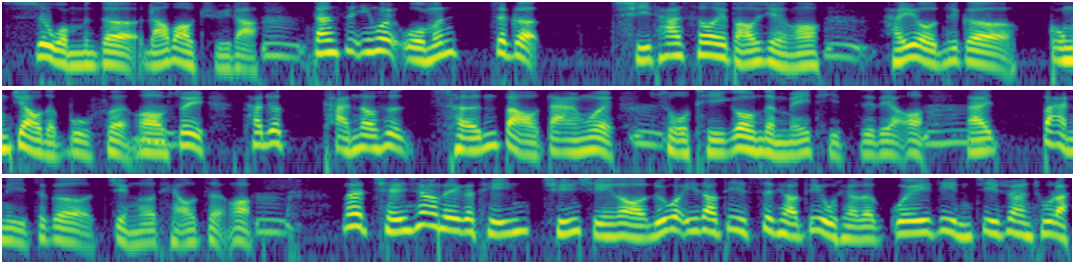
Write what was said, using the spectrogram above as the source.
是我们的劳保局啦。嗯。但是因为我们这个其他社会保险哦，嗯，还有那个公教的部分哦，所以他就谈到是承保单位所提供的媒体资料哦，来办理这个减额调整哦。嗯。那前项的一个情情形哦，如果依照第四条、第五条的规定计算出来，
